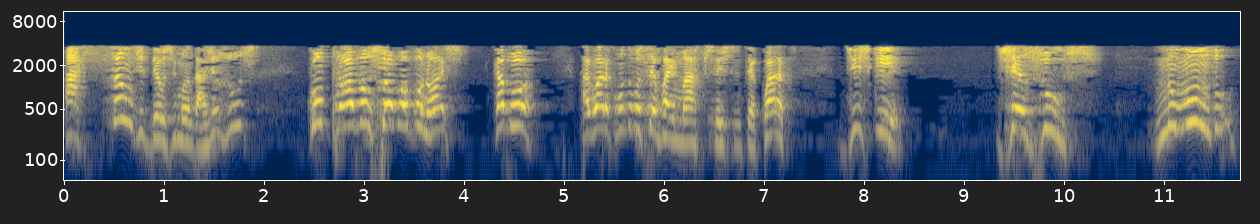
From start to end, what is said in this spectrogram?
a ação de Deus de mandar Jesus comprova o seu amor por nós. Acabou. Agora, quando você vai em Marcos 6,34, diz que Jesus, no mundo,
